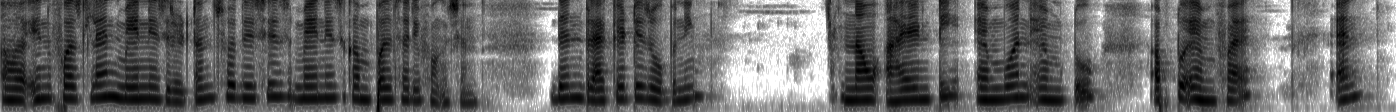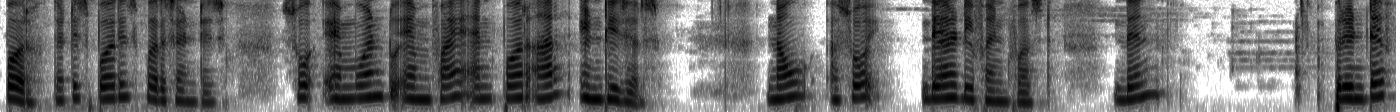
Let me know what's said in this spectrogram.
uh, in first line main is written. So this is main is compulsory function. Then bracket is opening. Now int m1 m2 up to m5 and per that is per is percentage. So m1 to m5 and per are integers. Now so they are defined first. Then printf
